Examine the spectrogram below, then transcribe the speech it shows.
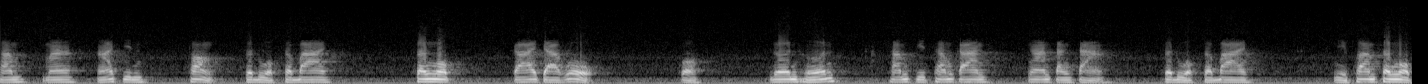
ทำมาหากินท่องสะดวกสบาย สงบกายจากโรคก็เดินเหินทำจิตทำการงานต่างๆ สะดวกสบายนี่ความสงบ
